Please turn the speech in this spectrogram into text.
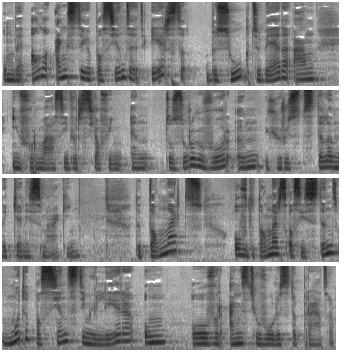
om bij alle angstige patiënten het eerste bezoek te wijden aan informatieverschaffing en te zorgen voor een geruststellende kennismaking. De tandarts of de tandartsassistent moet de patiënt stimuleren om over angstgevoelens te praten.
